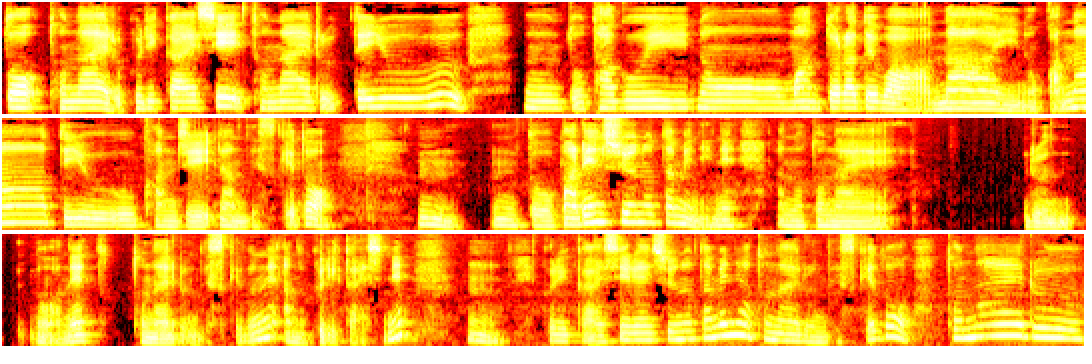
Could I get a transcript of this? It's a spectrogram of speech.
と唱える、繰り返し唱えるっていう、うんと、類のマントラではないのかなっていう感じなんですけど、うん、うんと、まあ、練習のためにね、あの、唱えるのはね、唱えるんですけどね、あの、繰り返しね。うん。繰り返し練習のためには唱えるんですけど、唱える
